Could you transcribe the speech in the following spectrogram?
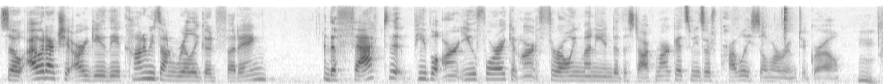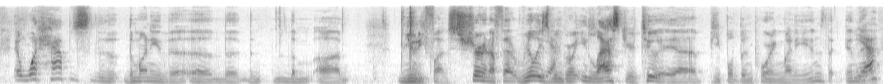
So I would actually argue the economy's on really good footing the fact that people aren't euphoric and aren't throwing money into the stock markets means there's probably still more room to grow. Hmm. And what happens to the, the money, the, uh, the, the, the uh, muni funds? Sure enough, that really has yeah. been growing. Last year too, uh, people have been pouring money in, the, in yeah. there,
